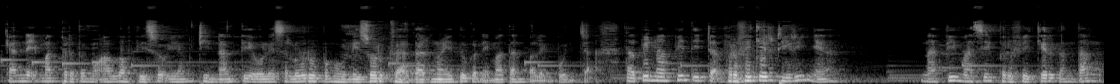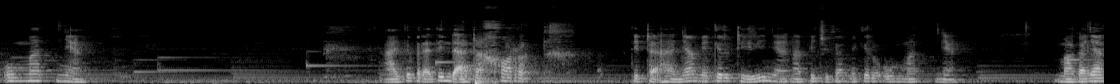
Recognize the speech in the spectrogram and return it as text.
Kan nikmat bertemu Allah besok yang dinanti oleh seluruh penghuni surga Karena itu kenikmatan paling puncak. Tapi Nabi tidak berpikir dirinya. Nabi masih berpikir tentang umatnya. Nah itu berarti tidak ada khorek. Tidak hanya mikir dirinya Nabi juga mikir umatnya. Makanya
